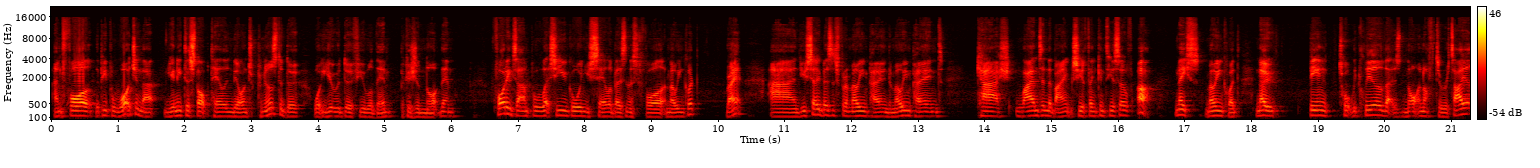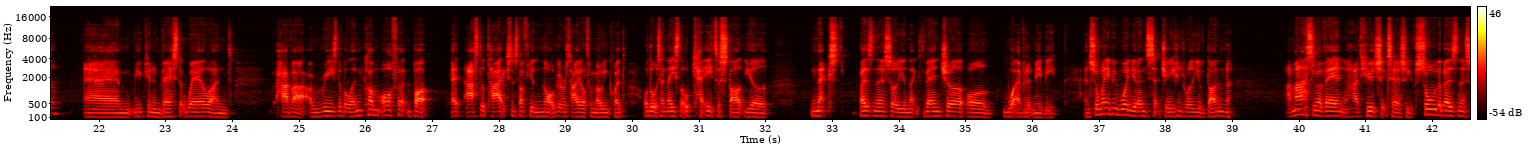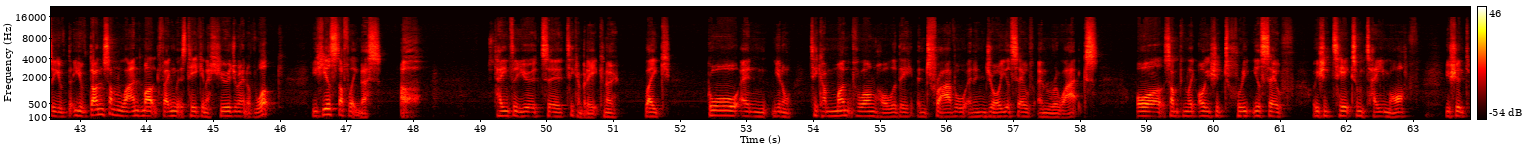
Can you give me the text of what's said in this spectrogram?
And for the people watching that, you need to stop telling the entrepreneurs to do what you would do if you were them because you're not them. For example, let's say you go and you sell a business for a million quid, right? And you sell a business for a million pound, a million pound cash lands in the bank. So you're thinking to yourself, ah, nice, million quid. Now, being totally clear that is not enough to retire, um, you can invest it well and have a, a reasonable income off it, but it, after tax and stuff, you're not going to retire off a million quid. Although it's a nice little kitty to start your next business or your next venture or whatever it may be. And so many people, when you're in situations where you've done a massive event and had huge success, or you've sold a business, or you've you've done some landmark thing that's taken a huge amount of work, you hear stuff like this. Oh, it's time for you to take a break now. Like, go and you know take a month long holiday and travel and enjoy yourself and relax, or something like oh you should treat yourself, or you should take some time off. You should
